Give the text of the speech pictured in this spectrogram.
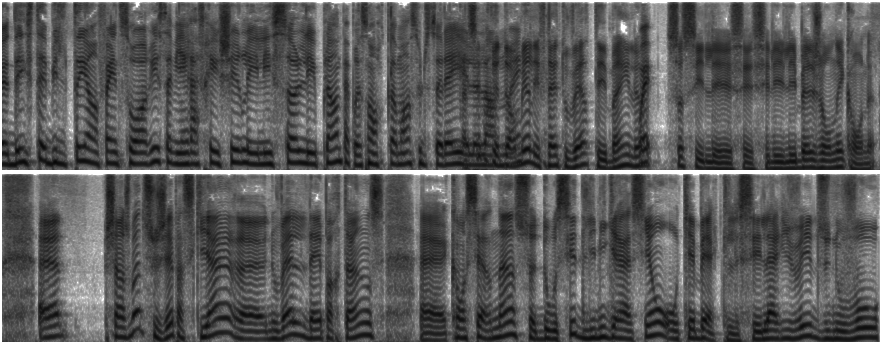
euh, d'instabilité en fin de soirée. Ça vient rafraîchir les, les sols, les plantes. Puis après ça, on recommence sous le soleil Ah, le c'est vrai que lendemain. dormir les fenêtres ouvertes, t'es bien, là. Ouais. Ça, c'est les, les, les belles journées qu'on a. Euh, Changement de sujet parce qu'hier, euh, nouvelle d'importance euh, concernant ce dossier de l'immigration au Québec. C'est l'arrivée du nouveau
